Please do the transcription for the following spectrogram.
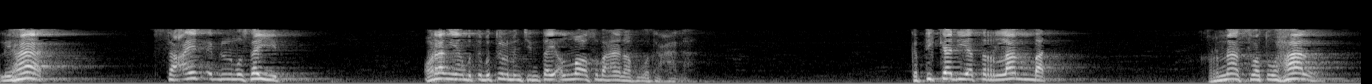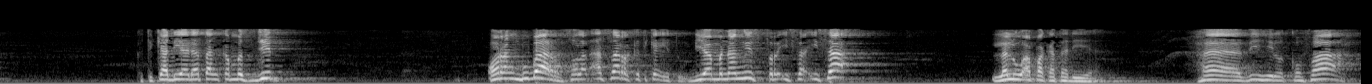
Lihat Sa'id ibn Musayyib orang yang betul-betul mencintai Allah Subhanahu wa taala. Ketika dia terlambat karena suatu hal ketika dia datang ke masjid orang bubar salat asar ketika itu. Dia menangis terisak-isak lalu apa kata dia? Hadhil qafah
